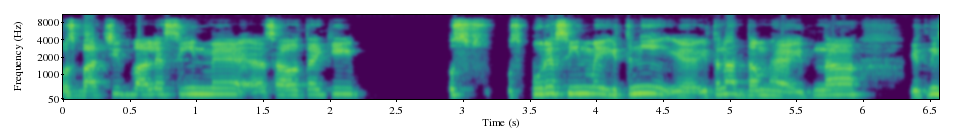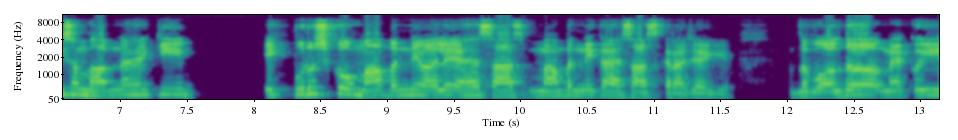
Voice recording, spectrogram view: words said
उस बातचीत वाले सीन में ऐसा होता है कि उस उस पूरे सीन में इतनी इतना दम है, इतना, इतनी संभावना है कि एक पुरुष को माँ बनने वाले एहसास, माँ बनने का एहसास करा जाएगी। मतलब ऑल द मैं कोई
